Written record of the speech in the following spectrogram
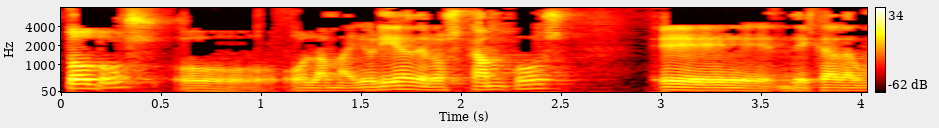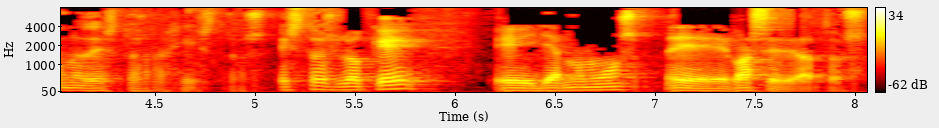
todos o, la mayoría de los campos eh, de cada uno de estos registros. Esto es lo que eh, llamamos base de datos.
